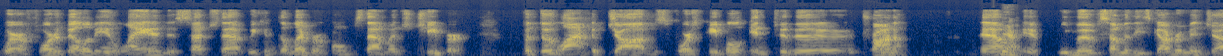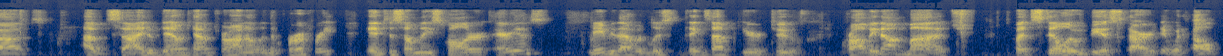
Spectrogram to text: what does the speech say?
where affordability in land is such that we can deliver homes that much cheaper. But the lack of jobs force people into the Toronto now, yeah. if we move some of these government jobs outside of downtown Toronto in the periphery into some of these smaller areas, maybe that would loosen things up here too. Probably not much, but still it would be a start. It would help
